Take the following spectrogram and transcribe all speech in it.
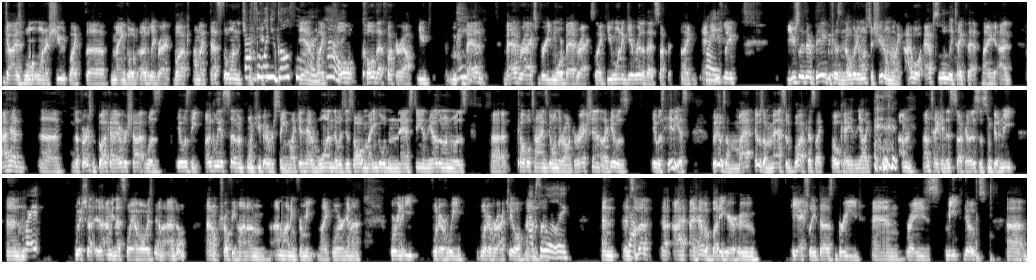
guys won't want to shoot like the mangled, ugly rack buck. I'm like, that's the one that you. That's the one you go for. Yeah, like yeah. call call that fucker out. You right. bad bad racks breed more bad racks. Like you want to get rid of that sucker. Like and right. usually. Usually they're big because nobody wants to shoot them. Like I will absolutely take that. Like I, I had uh, the first buck I ever shot was it was the ugliest seven point you've ever seen. Like it had one that was just all mangled and nasty, and the other one was uh, a couple times going the wrong direction. Like it was, it was hideous, but it was a ma- it was a massive buck. I was like, okay, and you're like, I'm I'm taking this sucker. This is some good meat, and right. Which uh, I mean, that's the way I've always been. I don't I don't trophy hunt. I'm I'm hunting for meat. Like we're gonna we're gonna eat whatever we whatever I kill. And, uh, Absolutely. And and yeah. so that uh, I I have a buddy here who he actually does breed and raise meat goats. Uh,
